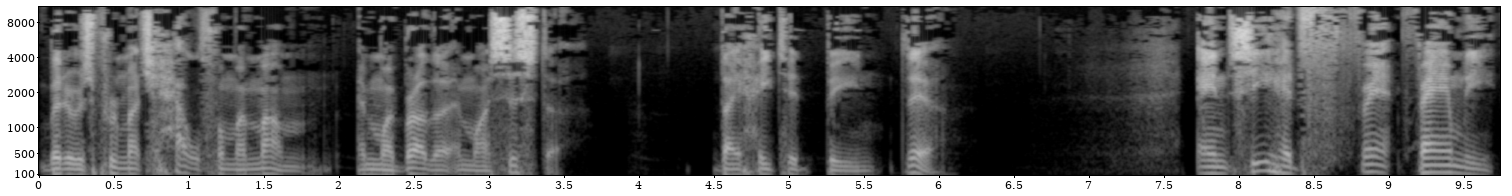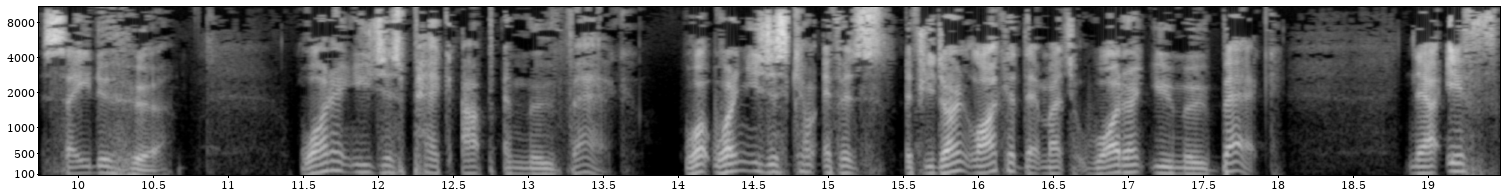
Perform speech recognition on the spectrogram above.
but it was pretty much hell for my mum and my brother and my sister. They hated being there and she had fa- family say to her, why don't you just pack up and move back? Why, don't you just come, if it's, if you don't like it that much, why don't you move back? Now, if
